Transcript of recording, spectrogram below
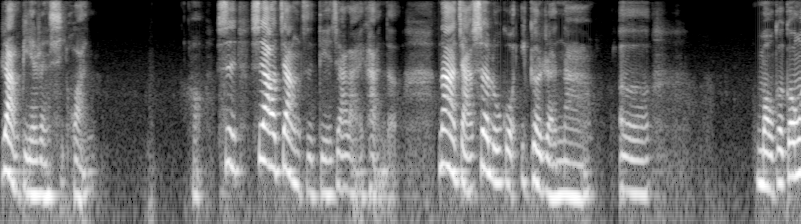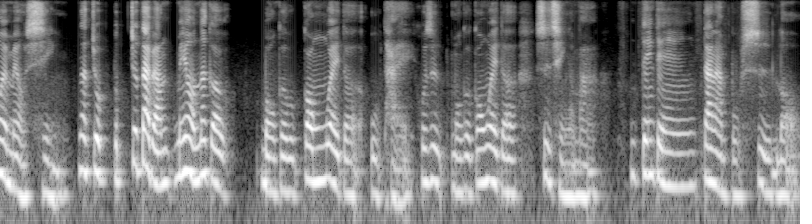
让别人喜欢，是是要这样子叠加来看的。那假设如果一个人呐，呃。某个宫位没有星，那就不就代表没有那个某个宫位的舞台，或是某个宫位的事情了吗？点点，当然不是喽。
